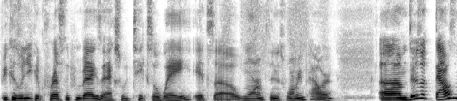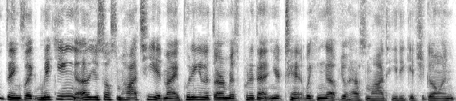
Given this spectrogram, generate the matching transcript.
because when you compress sleeping bags, it actually takes away its uh, warmth and its warming power. Um, there's a thousand things like making uh, yourself some hot tea at night, putting in a thermos, putting that in your tent, waking up, you'll have some hot tea to get you going.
